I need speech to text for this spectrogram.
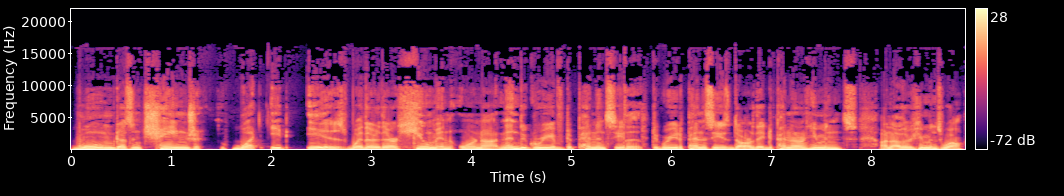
womb doesn't change what it is, whether they're human or not. And then degree of dependency. The degree of dependency is, are they dependent on humans, on other humans? Well,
